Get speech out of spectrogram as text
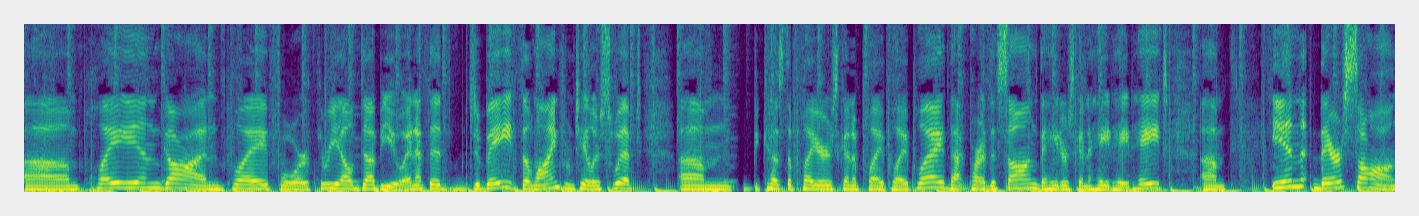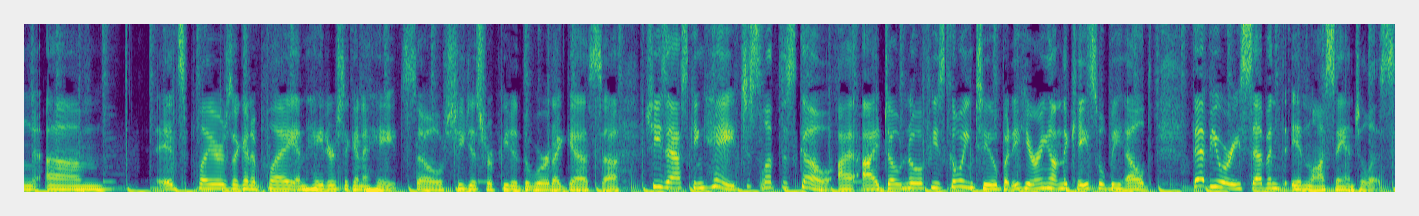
um, Playas Gon' Play for 3LW. And at the debate, the line from Taylor Swift, um, because the player's going to play, play, play, that part of the song, the hater's going to hate, hate, hate. Um, in their song, um, its players are going to play and haters are going to hate. So she just repeated the word, I guess. Uh, she's asking, hey, just let this go. I, I don't know if he's going to, but a hearing on the case will be held February 7th in Los Angeles.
